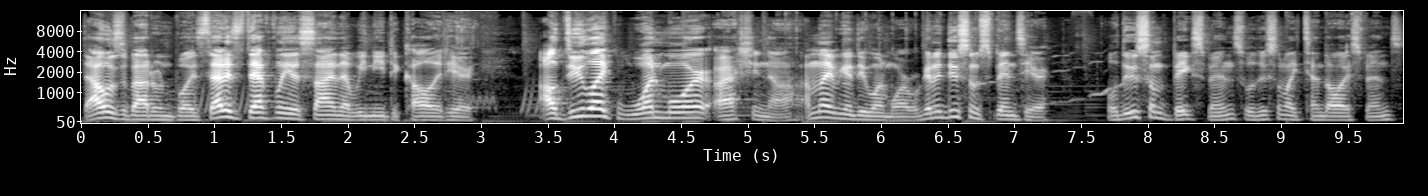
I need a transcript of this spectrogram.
That was a bad one, boys. That is definitely a sign that we need to call it here. I'll do like one more. Actually, no. I'm not even going to do one more. We're going to do some spins here. We'll do some big spins. We'll do some like $10 spins.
